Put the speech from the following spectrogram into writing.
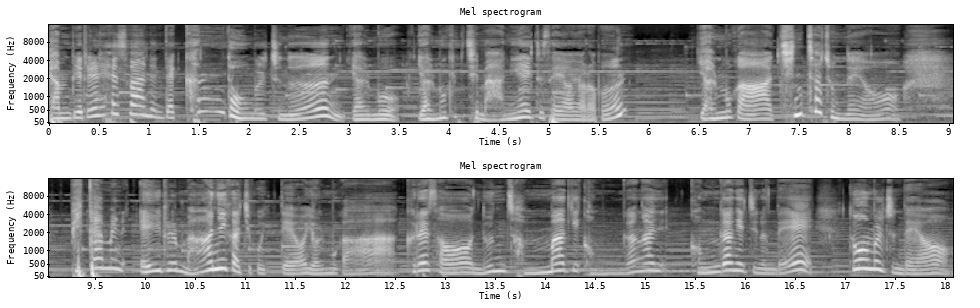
변비를 해소하는데 큰 도움을 주는 열무, 열무김치 많이 해 드세요, 여러분. 열무가 진짜 좋네요. 비타민 A를 많이 가지고 있대요, 열무가. 그래서 눈 점막이 건강한 건강해지는데 도움을 준대요.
